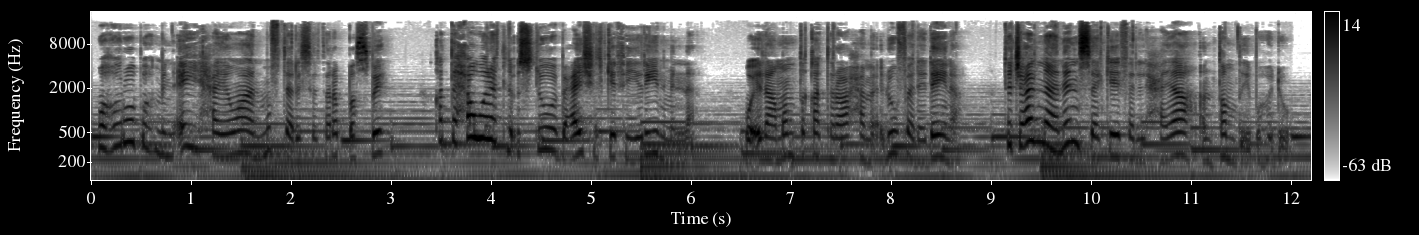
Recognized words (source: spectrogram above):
وهروبه من أي حيوان مفترس يتربص به قد تحولت لأسلوب عيش الكثيرين منا وإلى منطقة راحة مألوفة لدينا تجعلنا ننسى كيف للحياة أن تمضي بهدوء.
